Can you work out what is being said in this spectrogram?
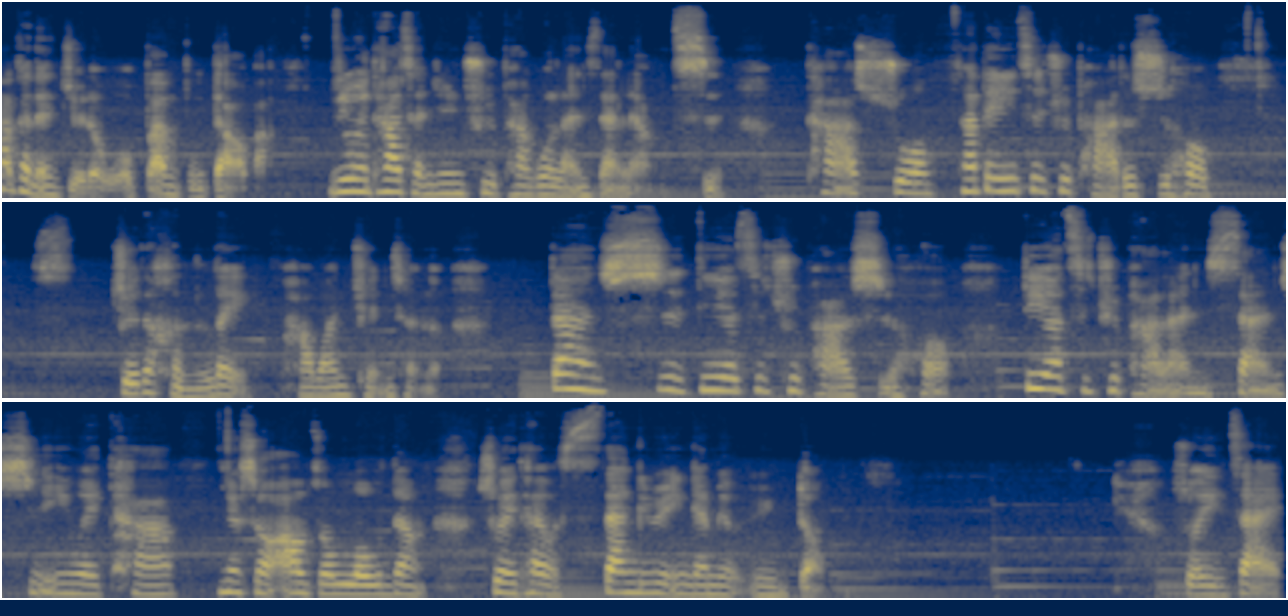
他可能觉得我办不到吧。因为他曾经去爬过蓝山两次，他说他第一次去爬的时候觉得很累，爬完全程了。但是第二次去爬的时候，第二次去爬蓝山是因为他那时候澳洲 low down，所以他有三个月应该没有运动。所以在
